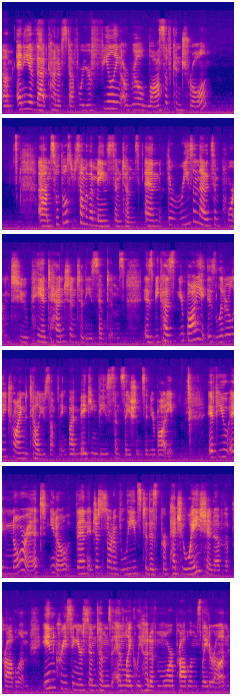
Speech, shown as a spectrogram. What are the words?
um, any of that kind of stuff where you're feeling a real loss of control. Um, so, those are some of the main symptoms. And the reason that it's important to pay attention to these symptoms is because your body is literally trying to tell you something by making these sensations in your body if you ignore it, you know, then it just sort of leads to this perpetuation of the problem, increasing your symptoms and likelihood of more problems later on.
